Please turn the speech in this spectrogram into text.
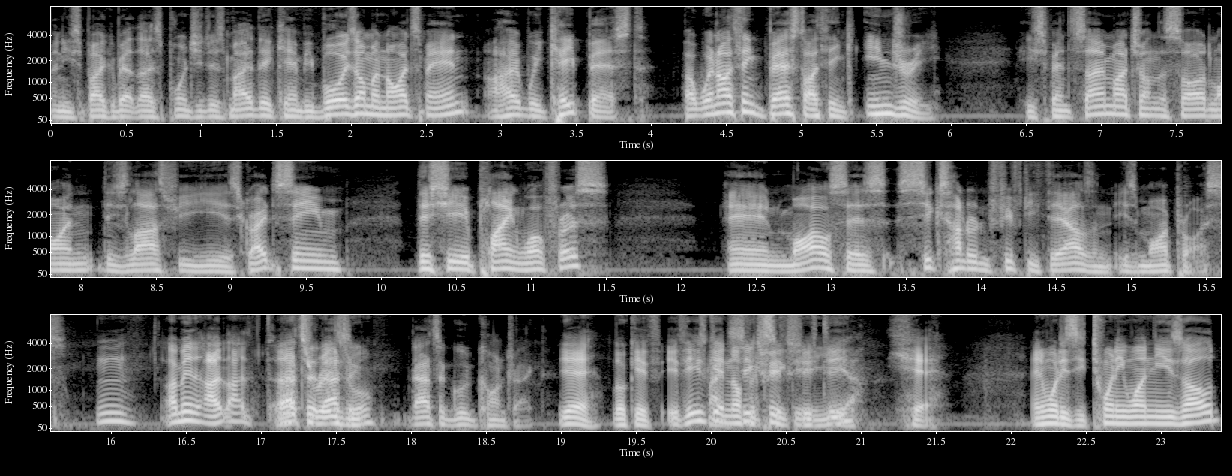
and he spoke about those points you just made. There can be boys. I'm a Knights man. I hope we keep best. But when I think best, I think injury. He spent so much on the sideline these last few years. Great to see him this year playing well for us. And Miles says six hundred and fifty thousand is my price. Mm, I mean, I, I, that's, a, reasonable. That's a, that's a good contract. Yeah, look, if, if he's Mate, getting off at 650 a 650, yeah. And what is he, 21 years old?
